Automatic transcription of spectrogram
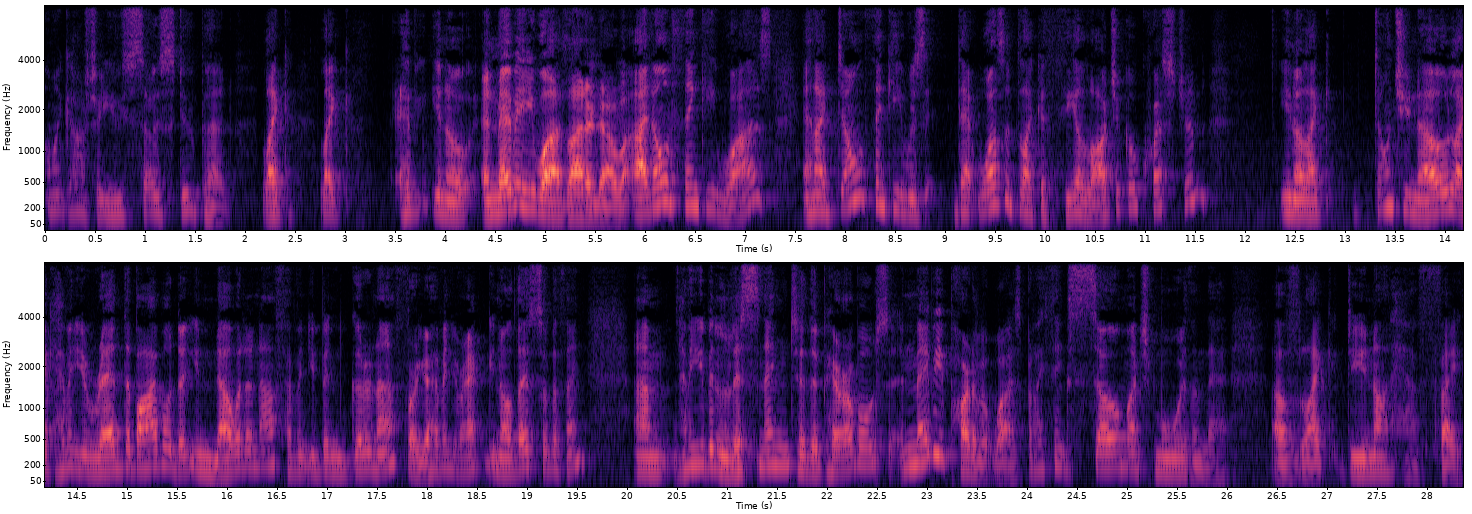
oh my gosh, are you so stupid? Like like have you know? And maybe he was. I don't know. I don't think he was, and I don't think he was. That wasn't like a theological question. You know, like don't you know? Like, haven't you read the Bible? Don't you know it enough? Haven't you been good enough? Or you haven't you act, you know, this sort of thing. Um, haven't you been listening to the parables? And maybe part of it was, but I think so much more than that. Of like, do you not have faith?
